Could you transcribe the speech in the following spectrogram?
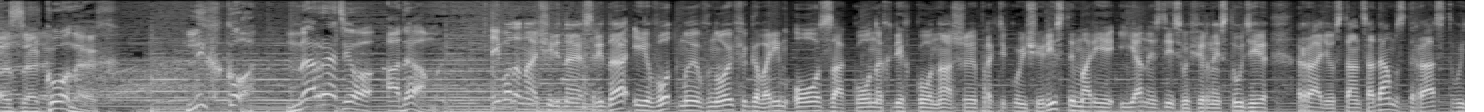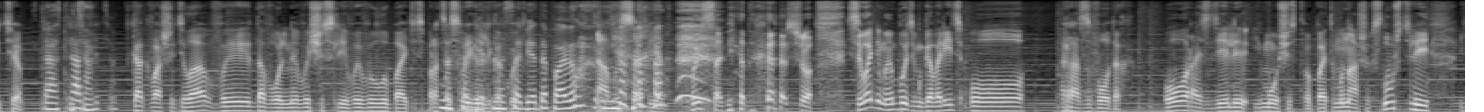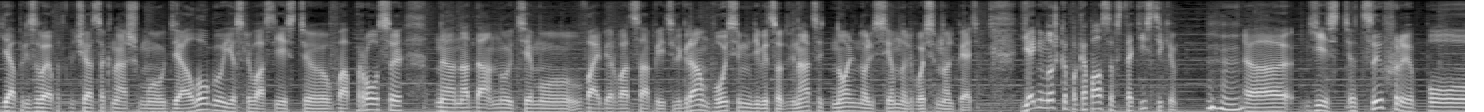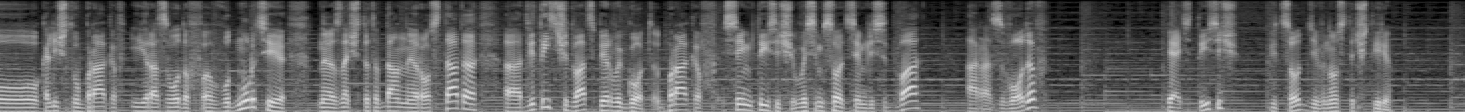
О законах. Легко. На радио Адам. И вот она очередная среда, и вот мы вновь говорим о законах легко. Наши практикующие юристы Мария и Яна здесь в эфирной студии радиостанции Адам. Здравствуйте. Здравствуйте. Здравствуйте. Как ваши дела? Вы довольны, вы счастливы, вы улыбаетесь. Мы Процесс с, выиграли обед- мы с какой-то? обеда, Павел. А, вы с обеда. Вы с обеда, хорошо. Сегодня мы будем говорить о разводах о разделе имущества. Поэтому наших слушателей я призываю подключаться к нашему диалогу. Если у вас есть э, вопросы на, на данную тему Viber, WhatsApp и Telegram 8 912 007 0805. Я немножко покопался в статистике. Э, Есть цифры по количеству браков и разводов в Удмуртии. Э, Значит, это данные Росстата. Э, 2021 год. Браков 7872, а разводов 5594.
